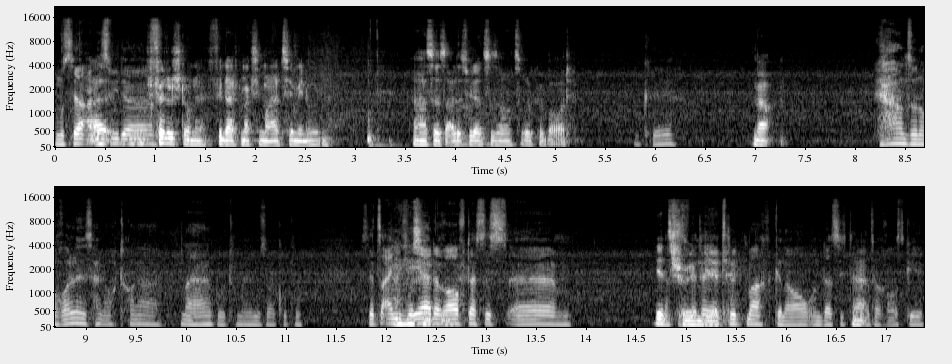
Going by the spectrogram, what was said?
Muss ja alles äh, wieder. Viertelstunde, vielleicht maximal zehn Minuten. Dann hast du das alles wieder zusammen zurückgebaut. Okay. Ja. Ja, und so eine Rolle ist halt auch teuer. Naja, gut, man muss mal gucken. Ist jetzt eigentlich eher halt darauf, dass es ähm, jetzt dass schön das Wetter wird. jetzt mitmacht, genau, und dass ich dann ja. einfach rausgehe.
